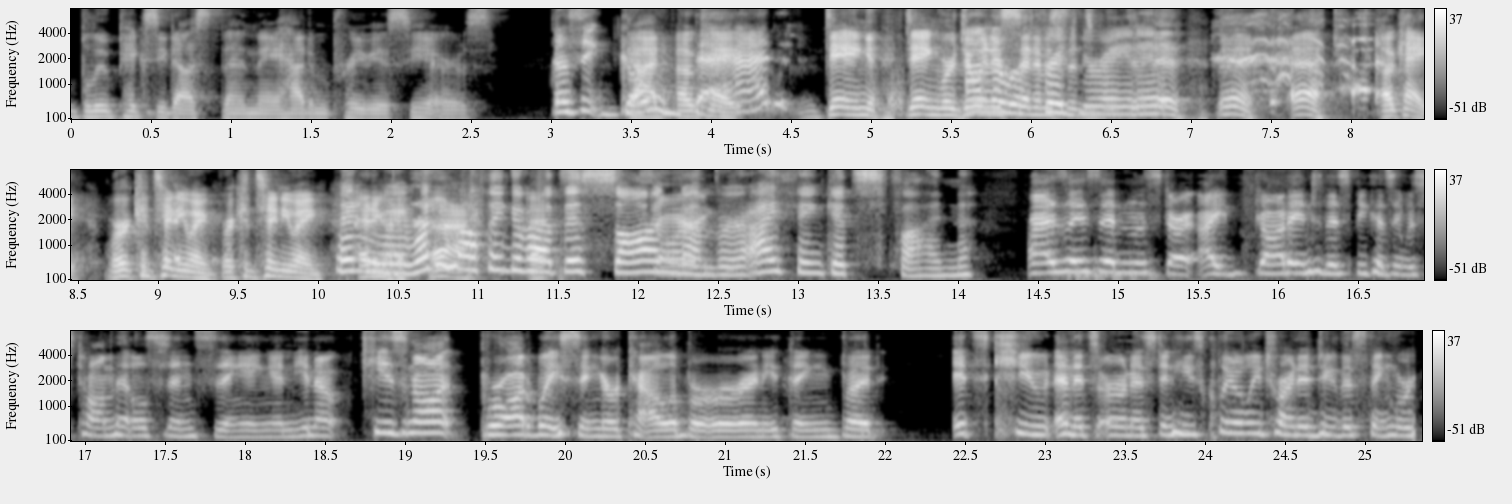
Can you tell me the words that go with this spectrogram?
blue pixie dust than they had in previous years. Does it go God, okay. bad? Ding, ding, we're doing I'm a gonna cinema. refrigerate okay, we're continuing. We're continuing. Anyway, what do y'all ah, think about uh, this song sorry. number? I think it's fun. As I said in the start, I got into this because it was Tom Hiddleston singing, and you know, he's not Broadway singer caliber or anything, but it's cute and it's earnest, and he's clearly trying to do this thing where he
